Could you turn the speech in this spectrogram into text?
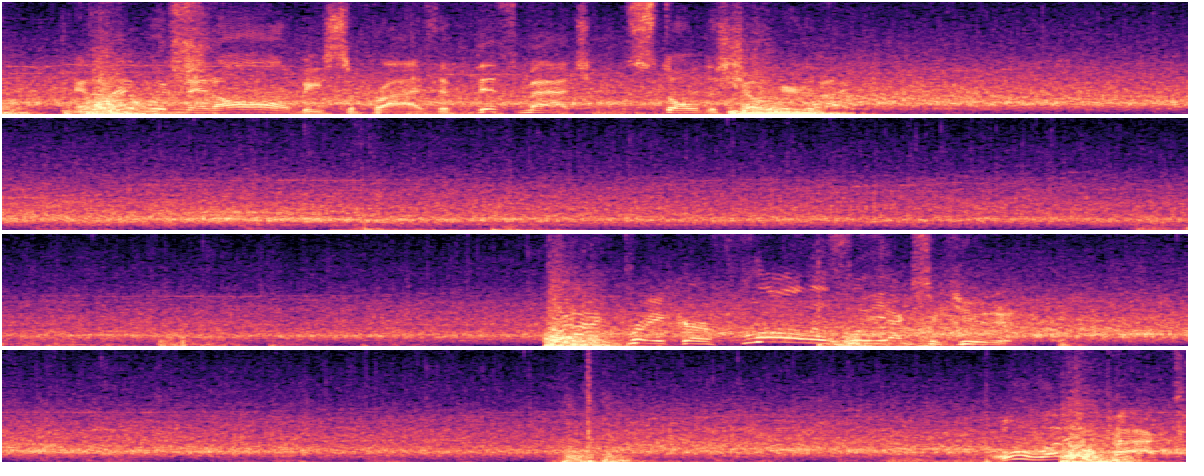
And I wouldn't at all be surprised if this match stole the show here tonight. Backbreaker flawlessly executed. Ooh, what impact.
